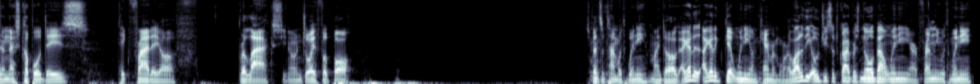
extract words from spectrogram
the next couple of days. Take Friday off, relax, you know, enjoy football. Spend some time with Winnie, my dog. I gotta I gotta get Winnie on camera more. A lot of the OG subscribers know about Winnie, are friendly with Winnie.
